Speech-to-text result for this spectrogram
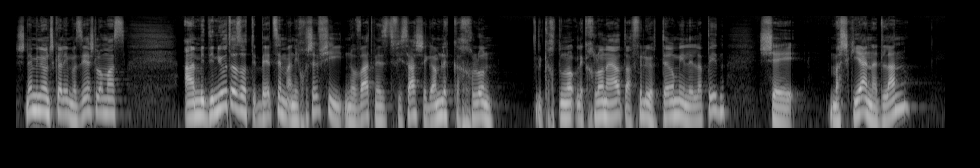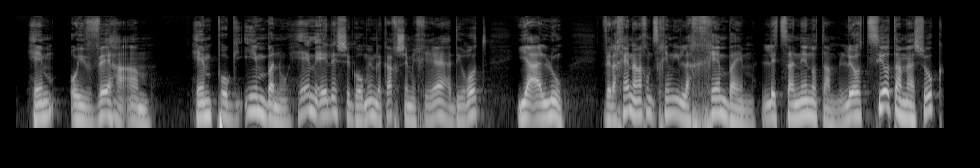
שני מיליון שקלים, אז יש לו מס. המדיניות הזאת, בעצם, אני חושב שהיא נובעת מאיזו תפיסה שגם לכחלון, לכחלון, לכחלון היה אותה אפילו יותר מללפיד, שמשקיעי הנדל"ן הם אויבי העם. הם פוגעים בנו, הם אלה שגורמים לכך שמחירי הדירות יעלו. ולכן אנחנו צריכים להילחם בהם, לצנן אותם, להוציא אותם מהשוק.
